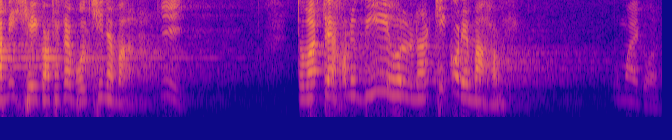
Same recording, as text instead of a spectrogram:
আমি সেই কথাটা বলছি না মা। কি? তোমার তো এখনও বিয়ে হলো না কি করে মা হবে? ও মাই গড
